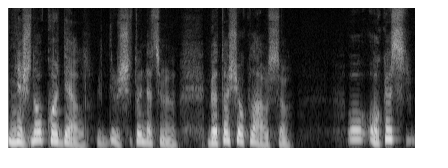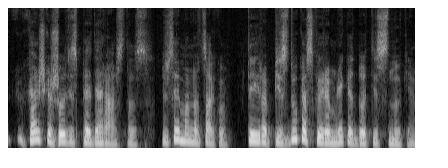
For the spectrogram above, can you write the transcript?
nežinau kodėl, šito neatsimenu, bet aš jo klausiu. O, o kas, ką reiškia žodis pederastas? Jisai man atsako, tai yra pizdukas, kuriam reikia duoti snukį.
